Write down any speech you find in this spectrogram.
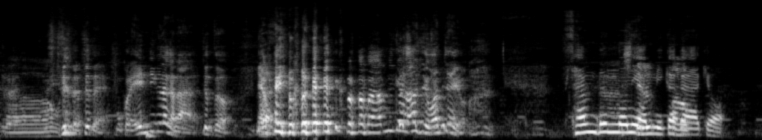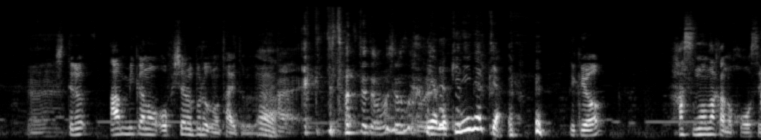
白い。あーちょっとちょっとねもうこれエンディングだからちょっとやばいよこれ。このままアンミカの話で終わっちゃうよ3分の2アンミカが今日。知ってる？アンミカのオフィシャルブログのタイトルが、はいはい。ちょっとちょっと面白そういやもう気になっちゃう。いくよ。ハスの中の宝石。ジ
